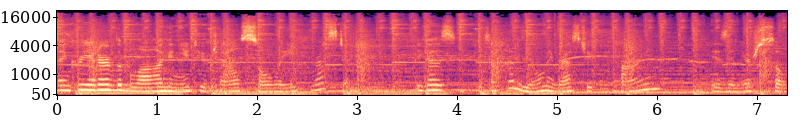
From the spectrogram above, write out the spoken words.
and creator of the blog and YouTube channel Souly Rested. Because sometimes the only rest you can find is in your soul.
